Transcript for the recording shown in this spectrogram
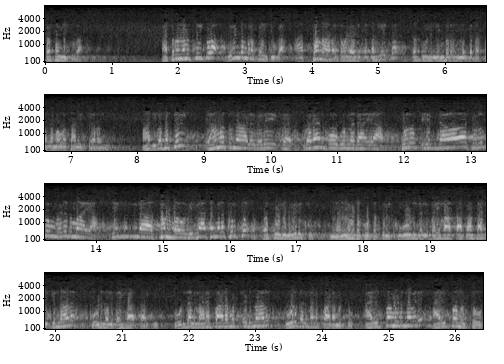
പ്രസംഗിക്കുക. അത്ര നമസ്കരിക്കുക വീണ്ടും പ്രസംഗിക്കുക. അർത്ഥമാനത്തോടെ അടുത്ത സമയത്ത് റസൂൽ മിമ്പറിൽ നിന്നിട്ട് പ്രസംഗം അവസാനിച്ചിറങ്ങി. ആ ദിവസത്തിൽ രാമത്തനാൾ വരേക്ക് വരാൻ പോകുന്നതായ ചെറു എല്ലാ ചെറുതും വലുതുമായ എല്ലാ സംഭവ വികാസങ്ങളെക്കുറിച്ച് റസൂൽ വിവരിച്ചു. ഞങ്ങളുടെ കൂട്ടത്തിൽ കൂടുതൽ ബൈഹാർത്താക്കാൻ സാധിക്കുന്ന ആൾ കൂടുതൽ ബൈഹാർത്താക്കി കൂടുതൽ മനപ്പാടം ഇടുന്ന ആൾ കൂടുതൽ മനപ്പാടം ഇട്ടു. അല്പം ഇടുന്നവര് അല്പം ഇട്ടു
